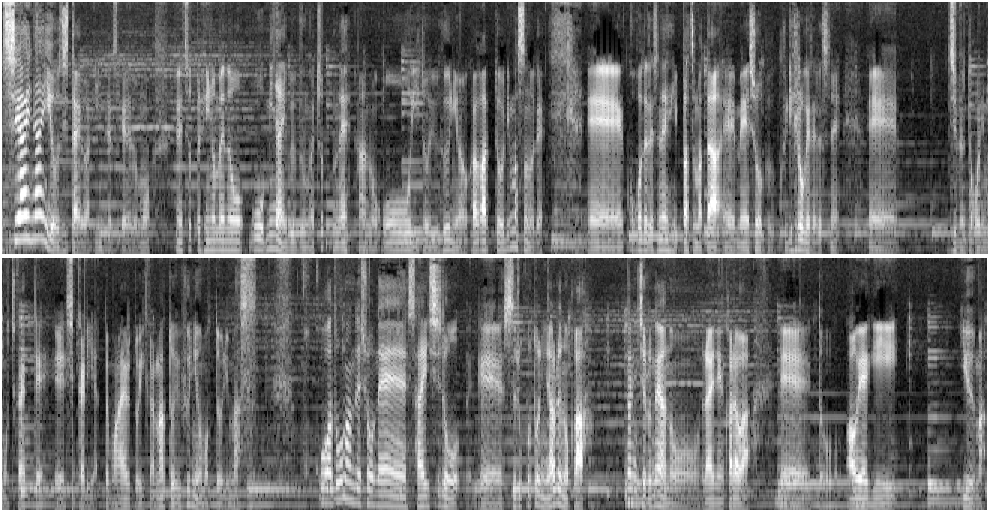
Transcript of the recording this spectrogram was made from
試合内容自体はいいんですけれども、えちょっと日の目のを見ない部分がちょっとね、あの多いというふうには伺っておりますので、えー、ここでですね、一発また、え、名勝負繰り広げてですね、えー自分のところに持ち帰って、えー、しっかりやってもらえるといいかなというふうに思っております。ここはどうなんでしょうね、再始動、えー、することになるのか、何しろね、あの来年からは、えーと、青柳優馬、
